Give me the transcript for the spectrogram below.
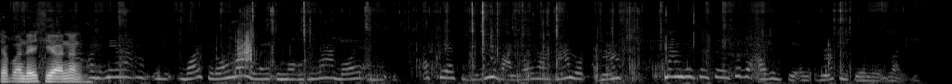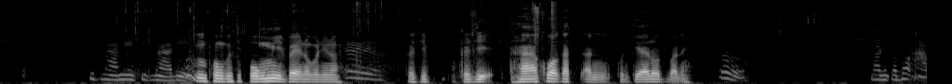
จับอันใดเสียอันนั้นแม่ว่าบอยสิลงว่างเลยมองที่ว่าบอยเอาเกียร์สิเห็นบ้านบอยว่าหารถหานั่งอยู่ซื่อๆคือบ่เอากุญแจหากุญแจรถไว้คิดมาแม่คิดมาด็อืมผมก็สิปงมีดไปเนาะบัดนี้เนาะเก็สิก็สิหาขั้วกัดอันกุญแจรถบัดนี้เออมันก็บ่เอา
